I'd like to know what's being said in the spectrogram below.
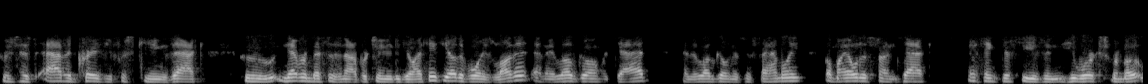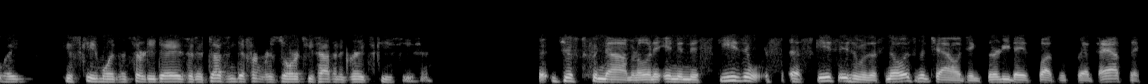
who's just avid crazy for skiing, Zach, who never misses an opportunity to go. I think the other boys love it and they love going with dad and they love going as a family. But my oldest son, Zach, I think this season he works remotely. He's skied more than 30 days at a dozen different resorts. He's having a great ski season. Just phenomenal. And in this ski season, uh, ski season where the snow has been challenging, 30 days plus is fantastic.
